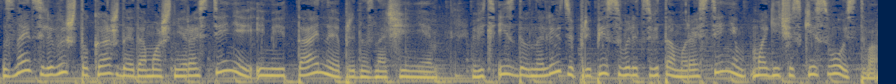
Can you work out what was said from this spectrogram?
Знаете ли вы, что каждое домашнее растение имеет тайное предназначение? Ведь издавна люди приписывали цветам и растениям магические свойства.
